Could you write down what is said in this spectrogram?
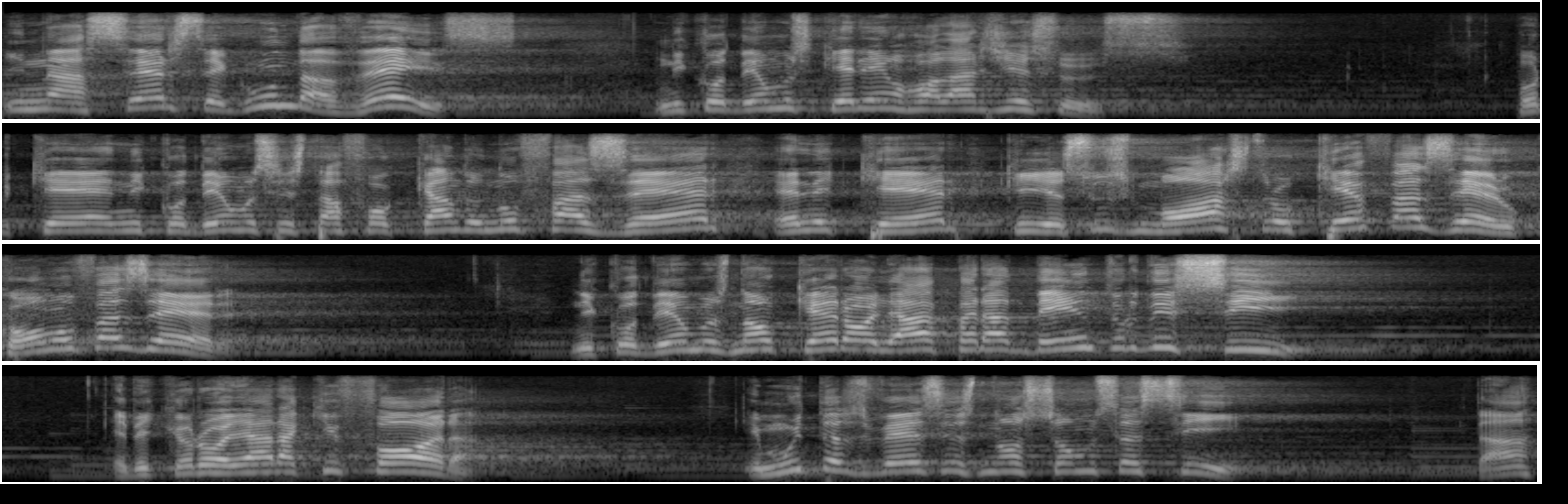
e nascer segunda vez? Nicodemos quer enrolar Jesus. Porque Nicodemos está focando no fazer, ele quer que Jesus mostre o que fazer, o como fazer. Nicodemos não quer olhar para dentro de si. Ele quer olhar aqui fora. E muitas vezes nós somos assim, tá?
